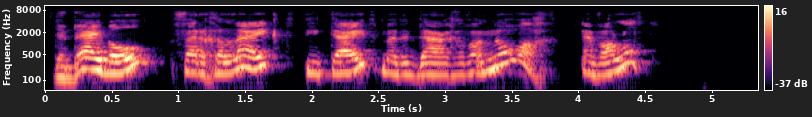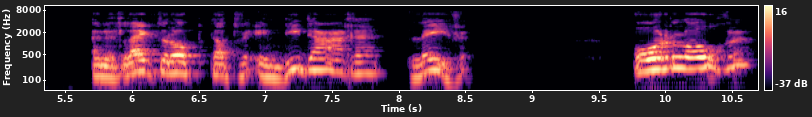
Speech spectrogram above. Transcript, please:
De Bijbel vergelijkt die tijd met de dagen van Noach en van Lot. En het lijkt erop dat we in die dagen leven. Oorlogen,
